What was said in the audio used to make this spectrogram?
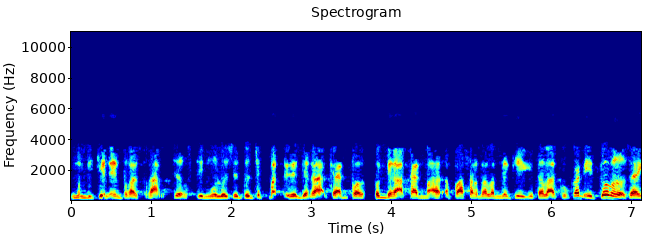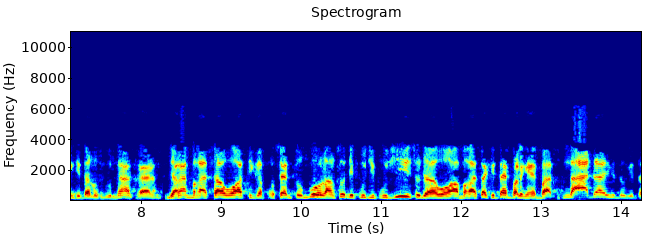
membuat infrastruktur stimulus itu cepat digerakkan, penggerakan pasar dalam negeri kita lakukan, itu menurut saya yang kita harus gunakan. Jangan merasa, wah 3% tumbuh langsung dipuji-puji, sudah wah merasa kita yang paling hebat. Nggak ada gitu kita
